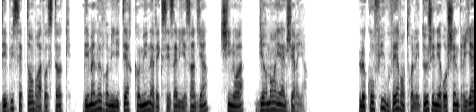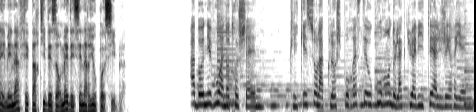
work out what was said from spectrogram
début septembre à Vostok, des manœuvres militaires communes avec ses alliés indiens, chinois, birmans et algériens. Le conflit ouvert entre les deux généraux Chengria et Mena fait partie désormais des scénarios possibles. Abonnez-vous à notre chaîne. Cliquez sur la cloche pour rester au courant de l'actualité algérienne.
